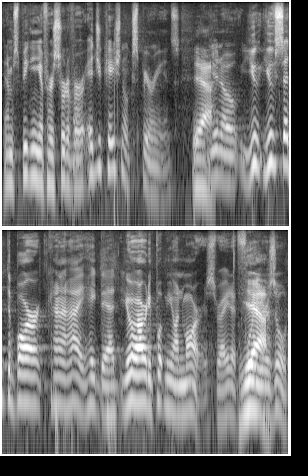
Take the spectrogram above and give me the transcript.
and I'm speaking of her sort of her educational experience. Yeah. You know, you, you've set the bar kind of high. Hey, Dad, you already put me on Mars, right, at four yeah. years old.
